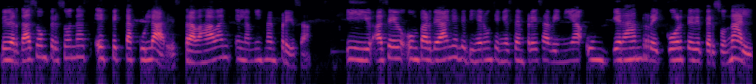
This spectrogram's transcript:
de verdad son personas espectaculares, trabajaban en la misma empresa. Y hace un par de años les dijeron que en esta empresa venía un gran recorte de personal.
